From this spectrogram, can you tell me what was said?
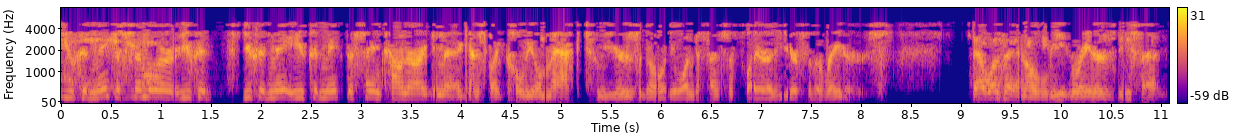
you could make a similar you could you could make you could make the same counter argument against like Khalil Mack two years ago when he won defensive player of the year for the Raiders. That wasn't an elite Raiders defense.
